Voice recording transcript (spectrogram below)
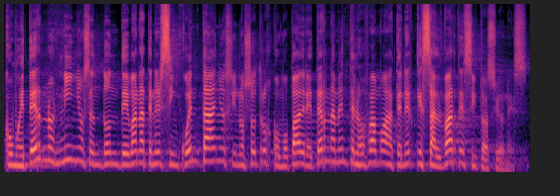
como eternos niños en donde van a tener 50 años y nosotros como padre eternamente los vamos a tener que salvar de situaciones.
